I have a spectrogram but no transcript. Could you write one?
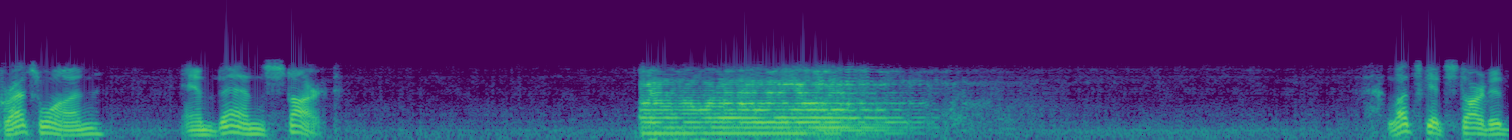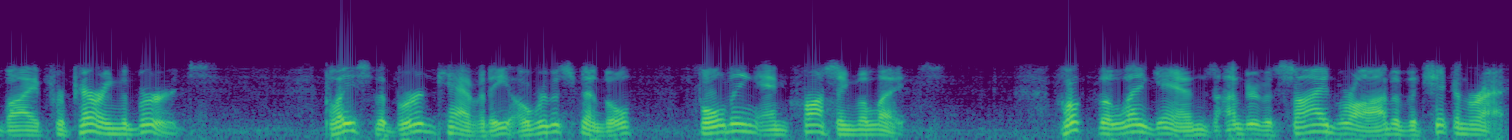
Press 1 and then start. Let's get started by preparing the birds. Place the bird cavity over the spindle, folding and crossing the legs. Hook the leg ends under the side rod of the chicken rack.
